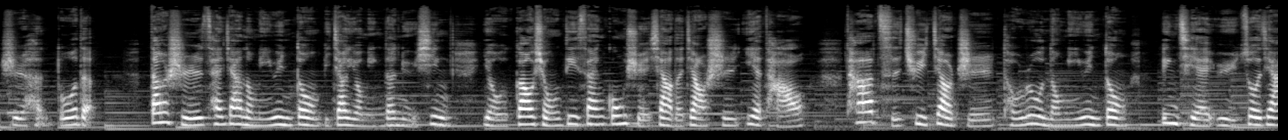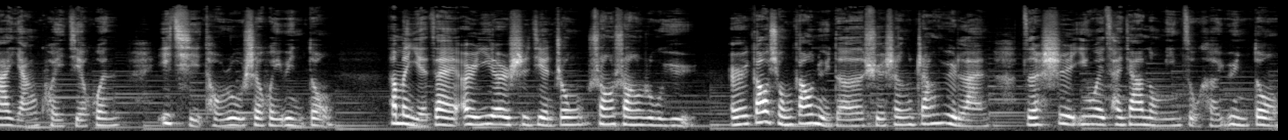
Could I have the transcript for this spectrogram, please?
是很多的。”当时参加农民运动比较有名的女性，有高雄第三公学校的教师叶桃。她辞去教职，投入农民运动，并且与作家杨逵结婚，一起投入社会运动。他们也在二一二事件中双双入狱。而高雄高女的学生张玉兰，则是因为参加农民组合运动，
